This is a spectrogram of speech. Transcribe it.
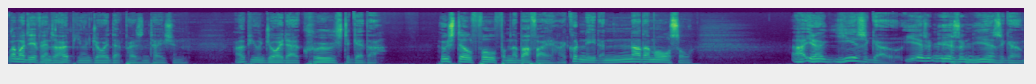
Well, my dear friends, I hope you enjoyed that presentation. I hope you enjoyed our cruise together. Who's still full from the buffet? I couldn't eat another morsel. Uh, you know, years ago, years and years and years ago,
